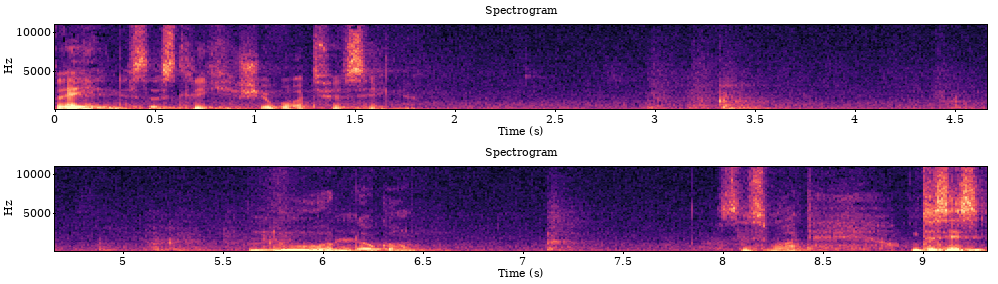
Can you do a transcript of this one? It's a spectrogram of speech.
Reden ist das griechische Wort für Singen. Nur Logon. Das ist das Wort. Und das ist,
